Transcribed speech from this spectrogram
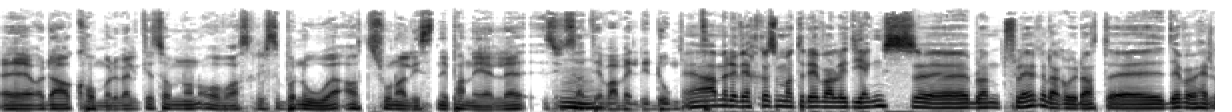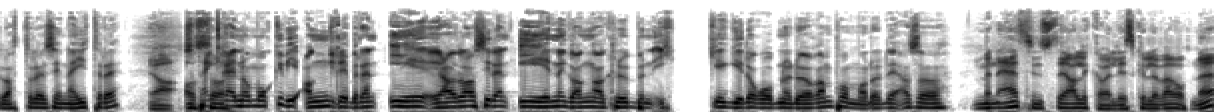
Eh, og da kommer det vel ikke som noen overraskelse på noe at journalisten i panelet syntes at det var veldig dumt. Mm. Ja, men det virker som at det var litt gjengs eh, blant flere der ute, at eh, det var jo helt latterlig å si nei til det. Ja, Så altså, tenker jeg, nå må ikke vi angripe den, e ja, la oss si den ene gangen klubben ikke gidder å åpne dørene, på en måte. Det, altså, men jeg syns allikevel de skulle være åpne.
